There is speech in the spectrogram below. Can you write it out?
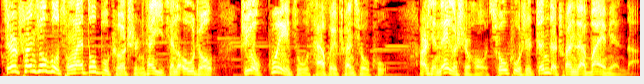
其实穿秋裤从来都不可耻，你看以前的欧洲，只有贵族才会穿秋裤，而且那个时候秋裤是真的穿在外面的。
